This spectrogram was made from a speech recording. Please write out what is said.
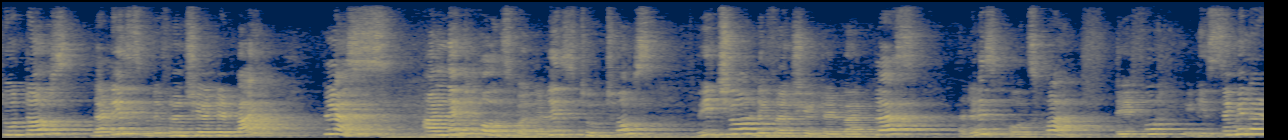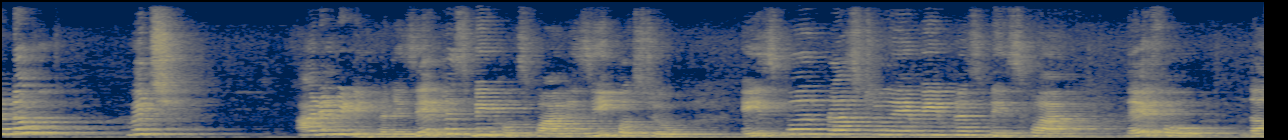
two terms that is differentiated by plus and then whole square that is two terms which are differentiated by plus that is whole square. Therefore, it is similar to which identity that is a plus b whole square is equals to a square plus 2ab plus b square. Therefore, the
